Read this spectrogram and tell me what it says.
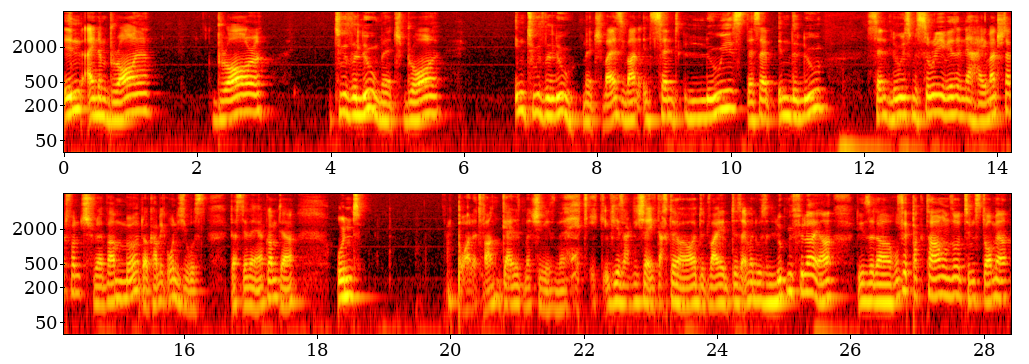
in einem Brawl, Brawl to the Loo Match. Brawl into the Loo Match, weil sie waren in St. Louis, deshalb in the Loo. St. Louis, Missouri, wir sind in der Heimatstadt von Trevor Murdoch. Habe ich auch nicht gewusst, dass der daherkommt, ja. Und, boah, das war ein geiles Match gewesen. Ne? Ich, wie gesagt, nicht, ich dachte, ja, das war das ist einfach nur so ein Lückenfüller, ja, den sie da ruffgepackt haben und so. Tim Storm ja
